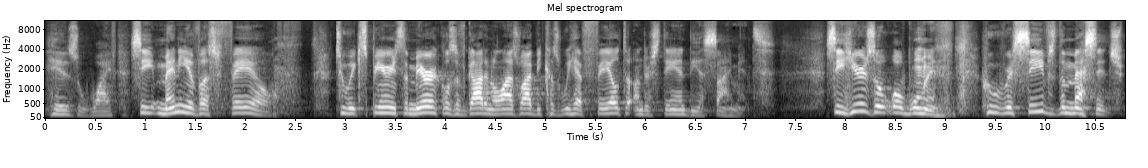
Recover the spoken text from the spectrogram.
his wife. See, many of us fail to experience the miracles of God in our lives. Why? Because we have failed to understand the assignment. See, here's a, a woman who receives the message.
